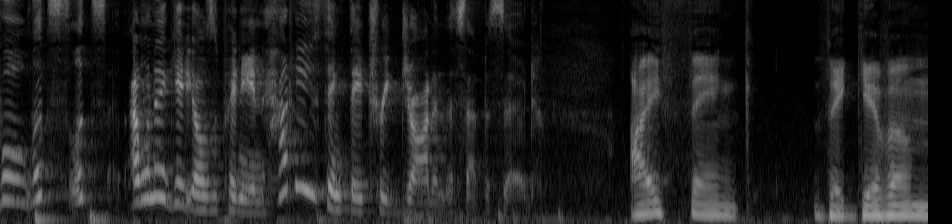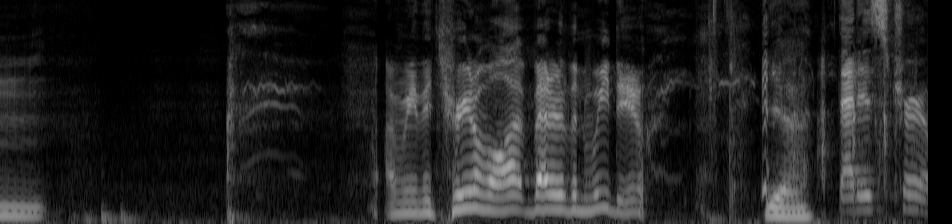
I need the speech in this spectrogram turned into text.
well, let's let's. I want to get y'all's opinion. How do you think they treat John in this episode? I think they give him. I mean, they treat him a lot better than we do. Yeah. That is true.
